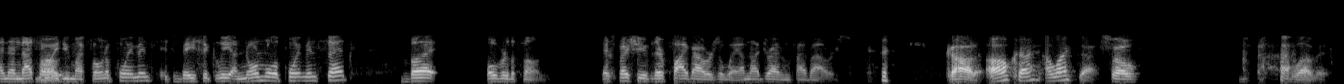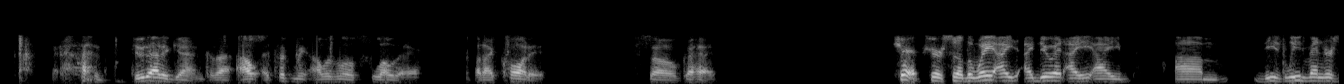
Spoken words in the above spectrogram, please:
And then that's how I do my phone appointments. It's basically a normal appointment set, but over the phone, especially if they're five hours away. I'm not driving five hours. Got it. Okay, I like that. So I love it. Do that again because I, I it took me. I was a little slow there, but I caught it. So go ahead. Sure, sure. So the way I I do it, I I um these lead vendors,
